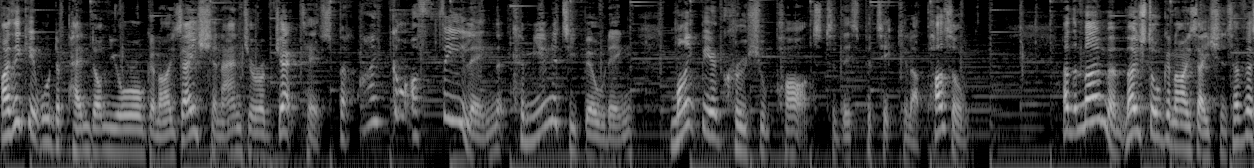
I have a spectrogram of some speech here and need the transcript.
I think it will depend on your organisation and your objectives, but I've got a feeling that community building might be a crucial part to this particular puzzle. At the moment, most organisations have a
